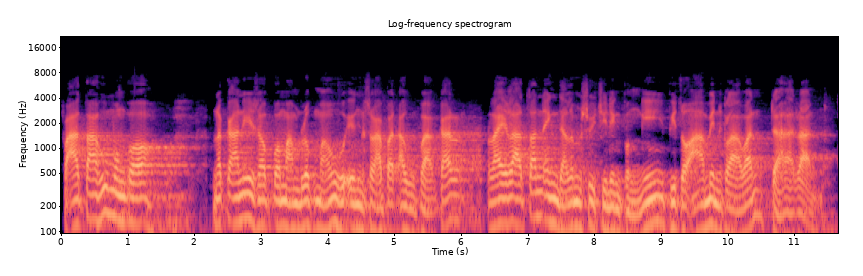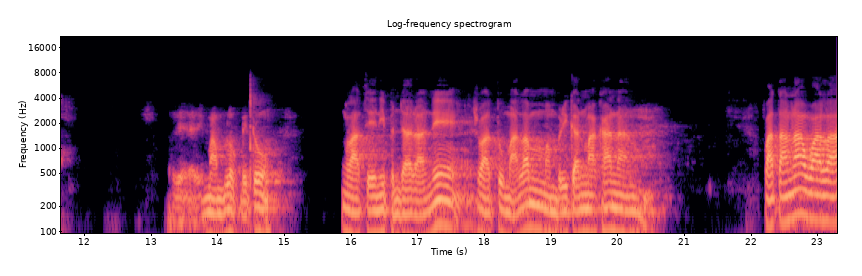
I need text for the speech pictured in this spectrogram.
Fa'atahu mongko nekani sapa mamluk mau ing sahabat Abu Bakar lailatan ing dalem suwijining bengi bito amin kelawan daharan mamluk itu ngeladeni bendarane suatu malam memberikan makanan. Fatana wala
